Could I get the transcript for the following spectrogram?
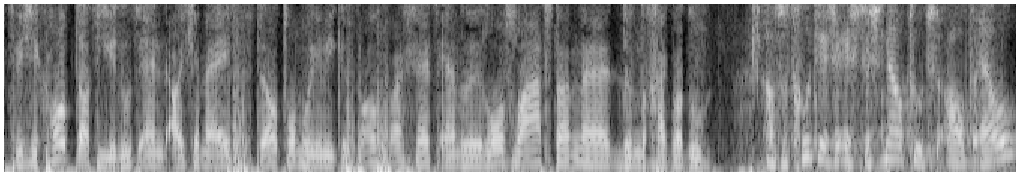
Tenminste, ik hoop dat hij het doet. En als je me even vertelt, Tom, hoe je microfoon vastzet en loslaat, dan, eh, dan ga ik wat doen. Als het goed is, is de sneltoets Alt-L.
